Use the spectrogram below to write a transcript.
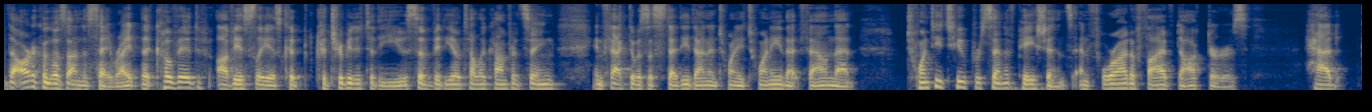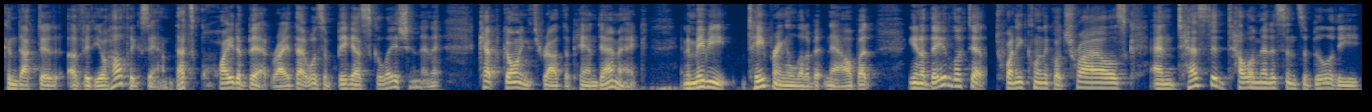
the article goes on to say, right, that COVID obviously has co- contributed to the use of video teleconferencing. In fact, there was a study done in 2020 that found that 22% of patients and four out of five doctors had conducted a video health exam. That's quite a bit, right? That was a big escalation and it kept going throughout the pandemic. And it may be tapering a little bit now, but you know, they looked at 20 clinical trials and tested telemedicine's ability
